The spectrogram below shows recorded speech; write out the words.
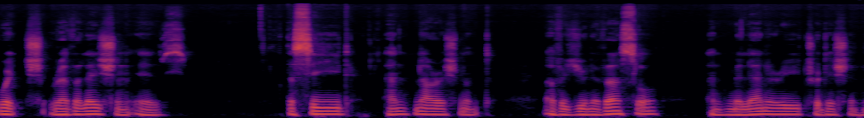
which revelation is, the seed and nourishment of a universal and millenary tradition.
